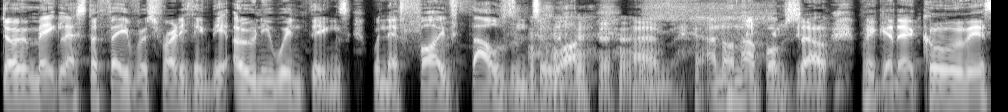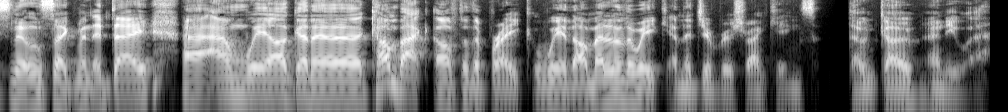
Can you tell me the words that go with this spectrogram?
don't make Leicester favourites for anything. They only win things when they're 5,000 to 1. um, and on that bombshell, we're going to call this little segment a day. Uh, and we are going to come back after the break with our Melon of the Week and the Gibberish rankings. Don't go anywhere.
